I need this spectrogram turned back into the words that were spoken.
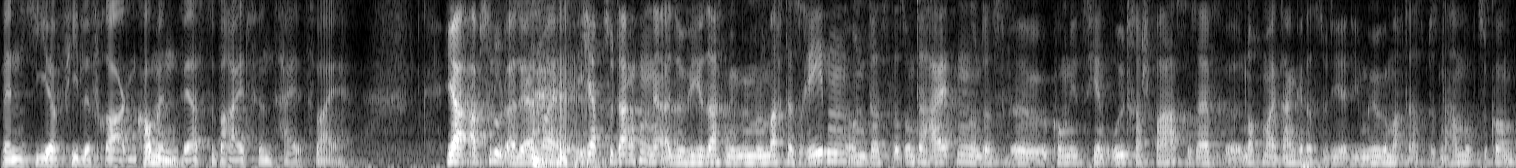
wenn hier viele Fragen kommen, wärst du bereit für einen Teil 2? Ja, absolut. Also erstmal, ich habe zu danken. Ne? Also wie gesagt, mir, mir, macht das Reden und das, das Unterhalten und das äh, Kommunizieren ultra Spaß. Deshalb äh, nochmal danke, dass du dir die Mühe gemacht hast, bis nach Hamburg zu kommen.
